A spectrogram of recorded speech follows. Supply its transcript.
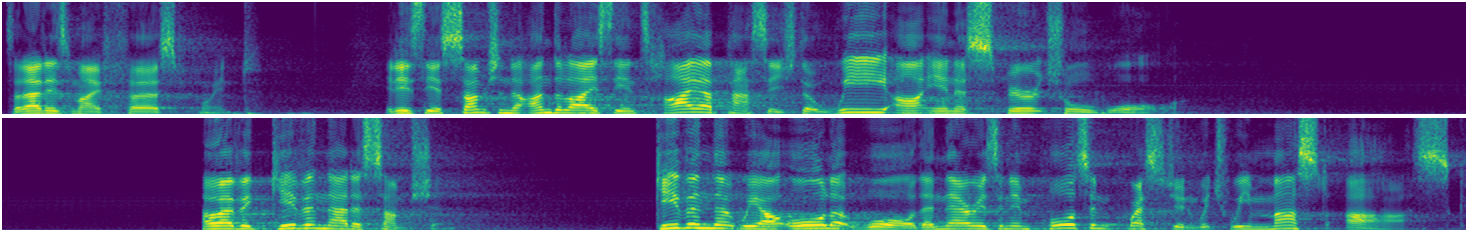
So that is my first point. It is the assumption that underlies the entire passage that we are in a spiritual war. However, given that assumption, given that we are all at war, then there is an important question which we must ask.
